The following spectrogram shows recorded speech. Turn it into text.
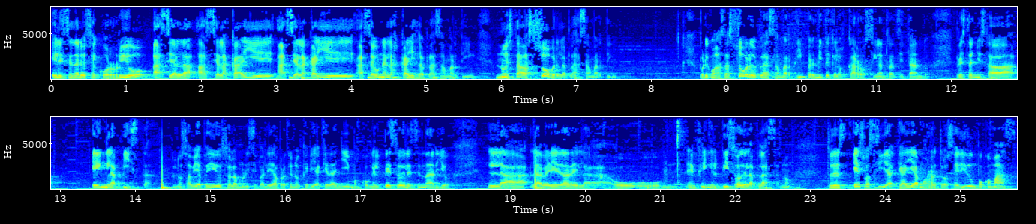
el escenario se corrió hacia la, hacia la calle, hacia la calle, hacia una de las calles de la Plaza San Martín. No estaba sobre la Plaza San Martín. Porque cuando está sobre la Plaza San Martín permite que los carros sigan transitando. Pero este año estaba en la pista. Nos había pedido eso la municipalidad porque no quería que dañemos con el peso del escenario la, la vereda de la, o, en fin, el piso de la plaza, ¿no? Entonces eso hacía que hayamos retrocedido un poco más.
